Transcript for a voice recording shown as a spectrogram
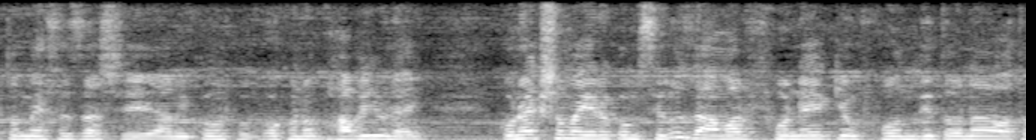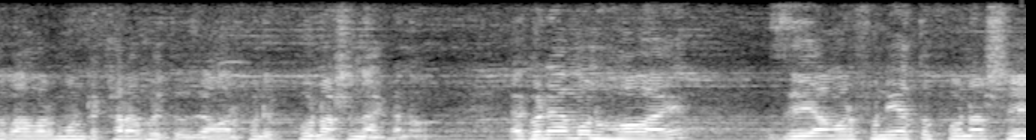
এত মেসেজ আসে, আমি কখনো ভাবিও নাই। কোনো এক সময় এরকম ছিল যে আমার ফোনে কেউ ফোন দিত না অথবা আমার মনটা খারাপ হতো যে আমার ফোনে ফোন আসে না কেন। এখন এমন হয় যে আমার ফোনে এত ফোন আসে,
